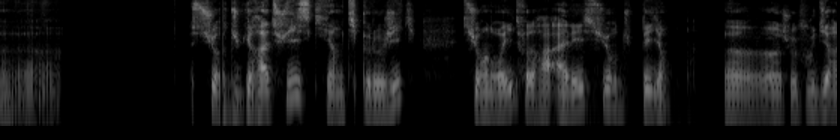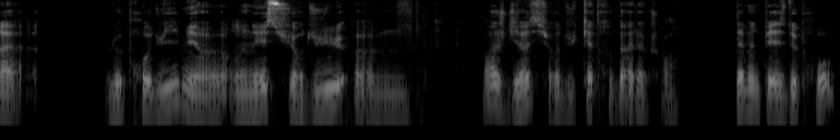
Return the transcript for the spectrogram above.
euh, sur du gratuit, ce qui est un petit peu logique, sur Android, il faudra aller sur du payant. Euh, je vais vous dire la, le produit, mais euh, on est sur du oh, je dirais sur du 4 balles, je crois. Damon PS2 Pro.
